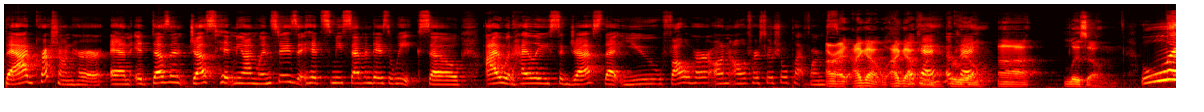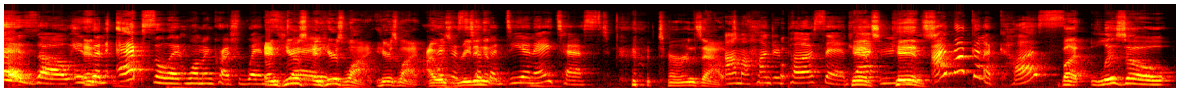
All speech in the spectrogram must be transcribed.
bad crush on her and it doesn't just hit me on Wednesdays, it hits me 7 days a week. So, I would highly suggest that you follow her on all of her social platforms. all right, I got I got Okay, one for okay. real. Uh, Lizzo. Lizzo is And- an excellent woman crush Wednesday. And here's and here's why. Here's why. I I was just reading took it. a DNA test. turns out. I'm a hundred percent. Kids, that- mhm. kids. I'm not gonna cuss. But Lizzo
